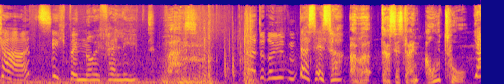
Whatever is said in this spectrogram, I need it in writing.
Schatz, ich bin neu verliebt. Was? Da drüben. Das ist er. Aber das ist ein Auto. Ja,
